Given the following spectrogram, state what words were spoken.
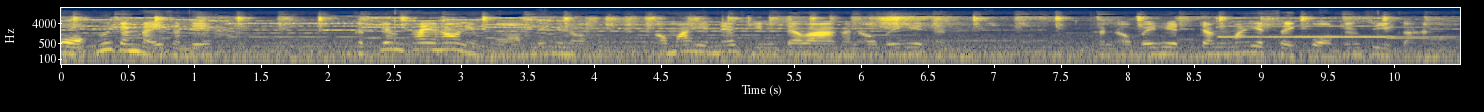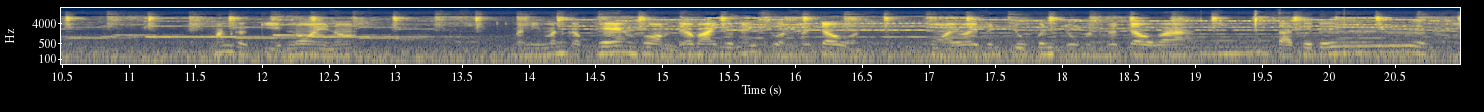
ออกด้วยจังไหนสันเดกระเทียมไทยเฮานี่หอมเลยพี่น้องเอาเอามาเฮ็ดแนวกินแต่ว่าคันเอาไปเฮ็ดอันคันเอาไปเฮ็ดจังมาเฮ็ดใส่กรอกจังซี่กันมันก็กีบน้อยเนาะบัดนี้มันก็แพงพร้อม แต่ว่าอยู่ในสวนเขาเจ้าหอยไว้เป็นจุกเป็นจุกเหมือนเขาเจ้าว่าสาธุเด้อ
